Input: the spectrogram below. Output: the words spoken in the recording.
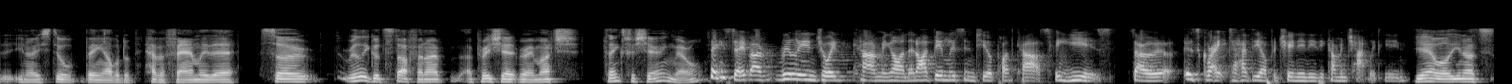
You know, still being able to have a family there. So, really good stuff, and I appreciate it very much. Thanks for sharing, Meryl. Thanks, Dave. I've really enjoyed coming on, and I've been listening to your podcast for years. So it's great to have the opportunity to come and chat with you. Yeah, well, you know, it's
